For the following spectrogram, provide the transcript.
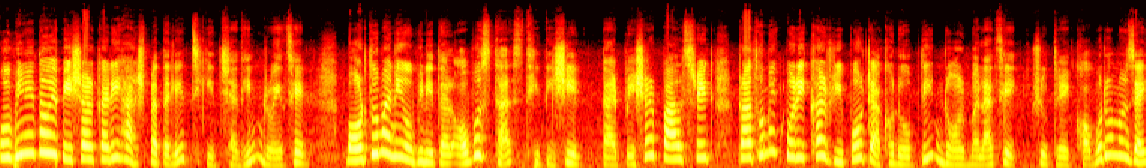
অভিনেতা ওই বেসরকারি হাসপাতালে চিকিৎসাধীন রয়েছেন। বর্তমানে অভিনেতার অবস্থা স্থিতিশীল। তার প্রেশার পালস রেট প্রাথমিক পরীক্ষার রিপোর্ট এখনও অবধি নর্মাল আছে। সূত্রের খবর অনুযায়ী,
